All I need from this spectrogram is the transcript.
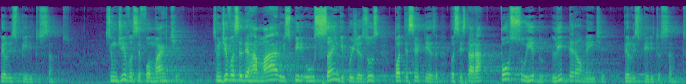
pelo Espírito Santo. Se um dia você for mártir, se um dia você derramar o, espírito, o sangue por Jesus, pode ter certeza, você estará possuído literalmente pelo Espírito Santo.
